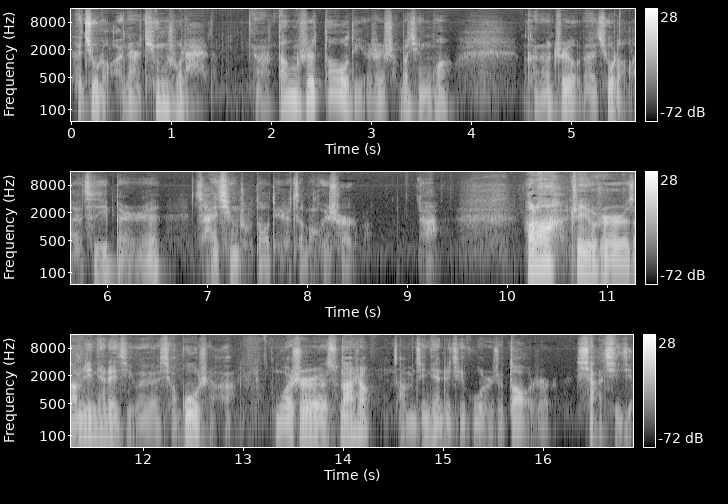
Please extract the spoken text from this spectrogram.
他舅姥爷那儿听出来的啊。当时到底是什么情况，可能只有他舅姥爷自己本人才清楚到底是怎么回事儿啊。好了啊，这就是咱们今天这几个小故事啊。我是孙大圣，咱们今天这期故事就到这儿，下期见。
